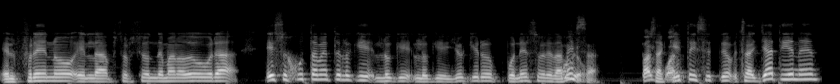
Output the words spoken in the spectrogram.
el freno en la absorción de mano de obra, eso es justamente lo que, lo que, lo que yo quiero poner sobre la mesa. O sea, que ya tienen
